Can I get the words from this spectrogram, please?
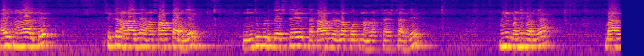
ரைஸ் நல்லா இருக்கு சிக்கன் நல்லா இருக்கு நல்லா சாஃப்டா இருக்கு. நெஞ்சு இஞ்சி பூடி பேஸ்ட்டு இந்த காரப்பொடி எல்லாம் போட்டு நல்லா டேஸ்டா இருக்கு. மீன் பண்ணி பாருங்க. பாய்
